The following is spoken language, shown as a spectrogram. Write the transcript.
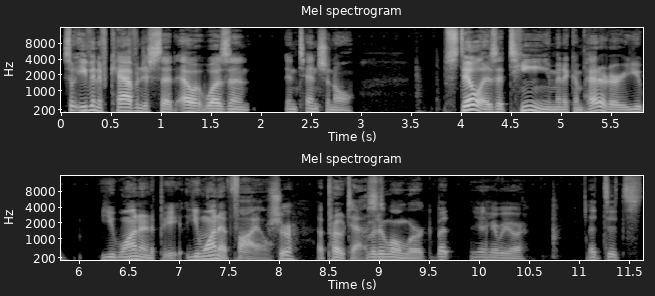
So even if Cavendish said, "Oh, it wasn't intentional," still as a team and a competitor, you you want an appeal, you want to file Sure. a protest. But it won't work. But yeah, here we are. It's it's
